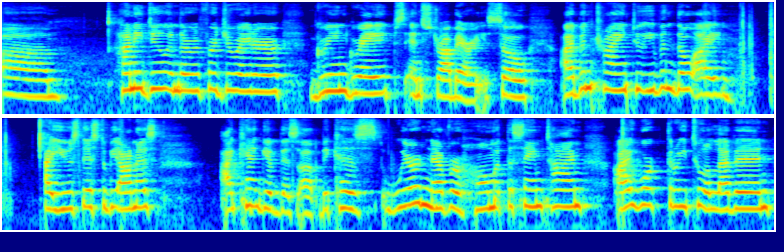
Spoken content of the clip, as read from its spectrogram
um, honeydew in the refrigerator, green grapes, and strawberries. So I've been trying to, even though I, I use this, to be honest, I can't give this up because we're never home at the same time. I work 3 to 11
